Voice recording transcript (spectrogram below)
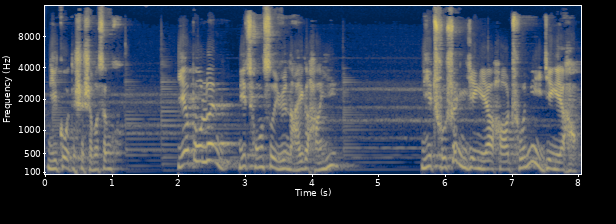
你过的是什么生活，也不论你从事于哪一个行业，你处顺境也好，处逆境也好，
